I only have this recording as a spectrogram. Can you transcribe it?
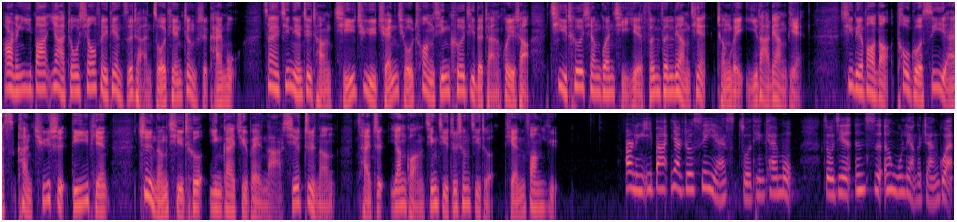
二零一八亚洲消费电子展昨天正式开幕。在今年这场齐聚全球创新科技的展会上，汽车相关企业纷纷亮剑，成为一大亮点。系列报道透过 CES 看趋势，第一篇：智能汽车应该具备哪些智能？采自央广经济之声记者田方玉。二零一八亚洲 CES 昨天开幕，走进 N 四、N 五两个展馆，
